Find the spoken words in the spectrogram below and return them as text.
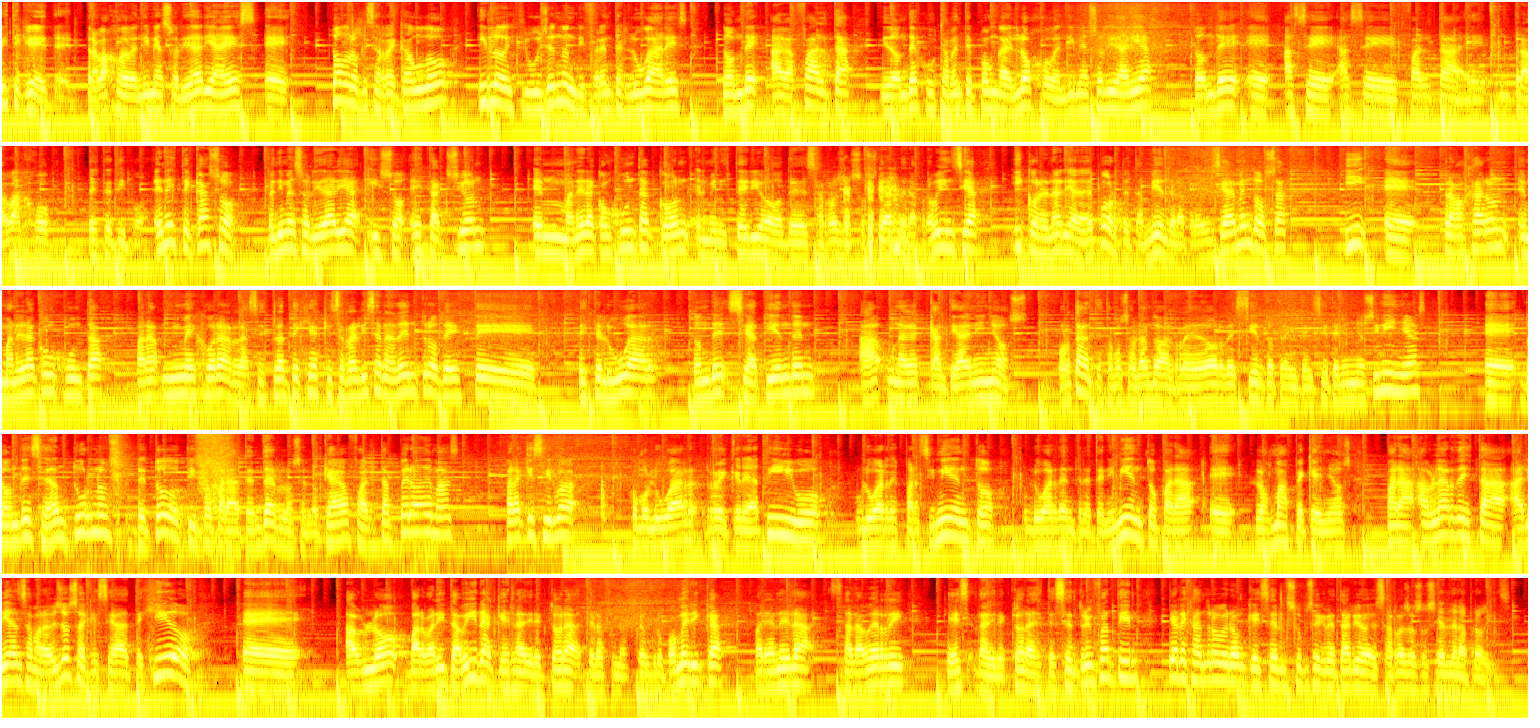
viste que el eh, trabajo de vendimia solidaria es eh, todo lo que se recaudó, irlo distribuyendo en diferentes lugares donde haga falta y donde justamente ponga el ojo vendimia solidaria, donde eh, hace, hace falta un trabajo de este tipo. En este caso, Vendimia Solidaria hizo esta acción en manera conjunta con el Ministerio de Desarrollo Social de la provincia y con el área de deporte también de la provincia de Mendoza y eh, trabajaron en manera conjunta para mejorar las estrategias que se realizan adentro de este, este lugar donde se atienden a una cantidad de niños importante. Estamos hablando de alrededor de 137 niños y niñas, eh, donde se dan turnos de todo tipo para atenderlos en lo que haga falta, pero además para que sirva como lugar recreativo, un lugar de esparcimiento, un lugar de entretenimiento para eh, los más pequeños. Para hablar de esta alianza maravillosa que se ha tejido, eh, habló Barbarita Vira, que es la directora de la Fundación Grupo América, Marianela Salaberry, que es la directora de este centro infantil, y Alejandro Verón, que es el subsecretario de Desarrollo Social de la provincia.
